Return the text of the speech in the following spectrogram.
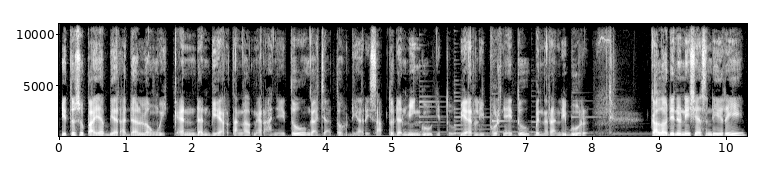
itu supaya biar ada long weekend dan biar tanggal merahnya itu nggak jatuh di hari Sabtu dan Minggu gitu. Biar liburnya itu beneran libur. Kalau di Indonesia sendiri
